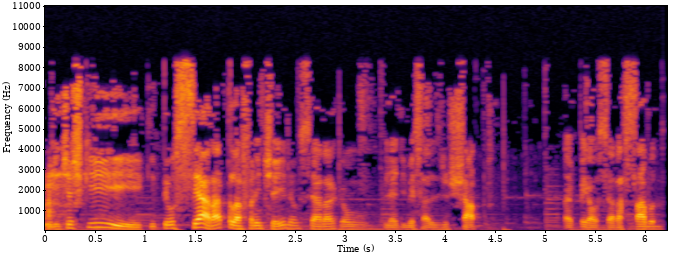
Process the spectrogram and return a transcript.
Corinthians que, que tem o Ceará pela frente aí, né? O Ceará que é um é adversário chato vai pegar o Ceará sábado.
